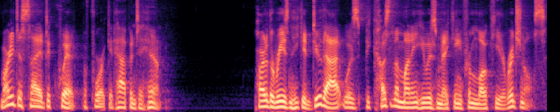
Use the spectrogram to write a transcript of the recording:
Marty decided to quit before it could happen to him. Part of the reason he could do that was because of the money he was making from low key originals.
